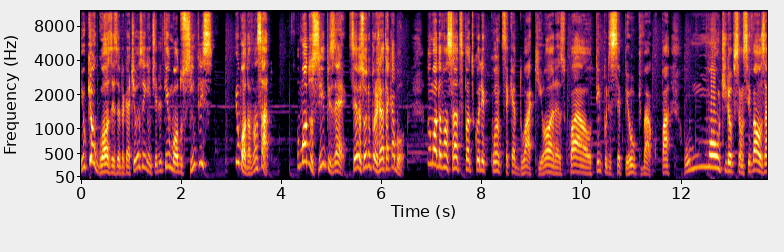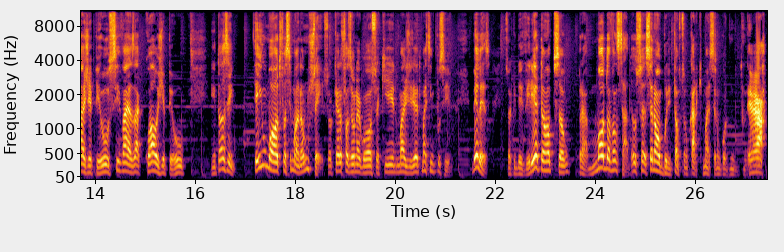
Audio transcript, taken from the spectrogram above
E o que eu gosto desse aplicativo é o seguinte: ele tem o modo simples e o modo avançado. O modo simples é selecione o projeto e acabou. No modo avançado, você pode escolher quanto você quer doar, que horas, qual o tempo de CPU que vai ocupar, um monte de opção. Se vai usar GPU, se vai usar qual GPU. Então, assim, tem um modo, fala assim, mano, eu não sei, só quero fazer um negócio aqui do mais direito, mais simples possível. Beleza. Só que deveria ter uma opção para modo avançado. Eu- Você não é um bonitão, você é um cara que, mano, você não. Ah!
